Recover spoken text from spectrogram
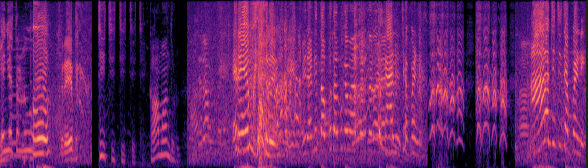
ఏం చేస్తాడు నువ్వు? రేపు. రేపు. కాదు. మీరన్నీ తప్పు తప్పుగా మాట్లాడతారు కాదు చెప్పండి. ఆలోచించి చెప్పండి.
